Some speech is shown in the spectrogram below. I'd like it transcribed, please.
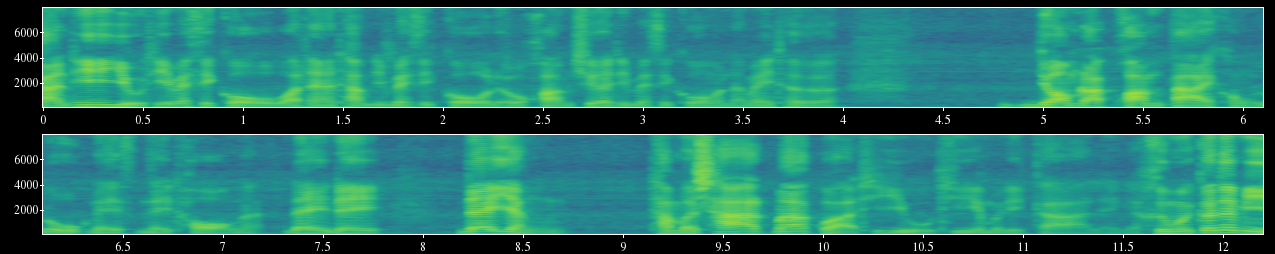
การที่อยู่ที่เม็กซิโก วัฒนธรรมที่เม็กซิโก หรือว่าความเชื่อที่เม็กซิโกมันทำให้เธอ ยอมรับความตายของลูกในในท้องอะได้ได้ได้อย่างธรรมชาติมากกว่าที่อยู่ที่อเมริกาอะไรเงี้ยคือมันก็จะมี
